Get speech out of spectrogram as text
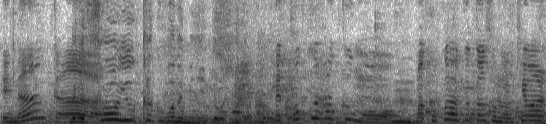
え、なんか。だからそういう覚悟で見に行ってほしいかな。で告白も、ん。まあ、告白とその嫌わ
